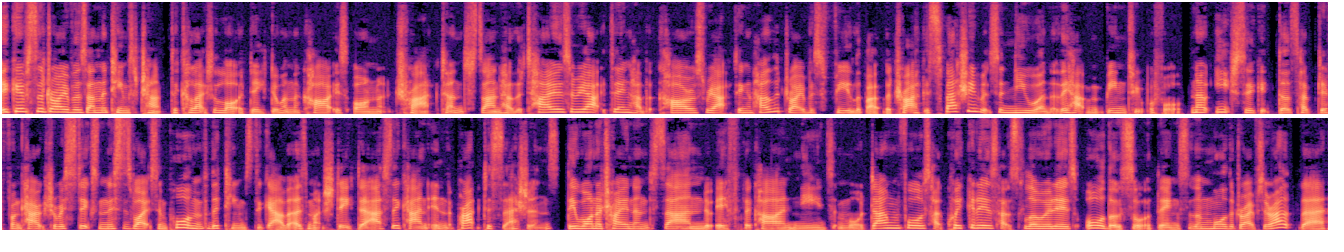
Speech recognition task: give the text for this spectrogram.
It gives the drivers and the teams a chance to collect a lot of data when the car is on track to understand how the tyres are reacting, how the car is reacting, and how the drivers feel about the track, especially if it's a new one that they haven't been to before. Now, each circuit does have different characteristics, and this is why it's important for the teams to gather as much data as they can in the practice sessions. They want to try and understand if the car needs more downforce, how quick it is, how slow it is, all those sort of things. So the more the drivers are out there,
